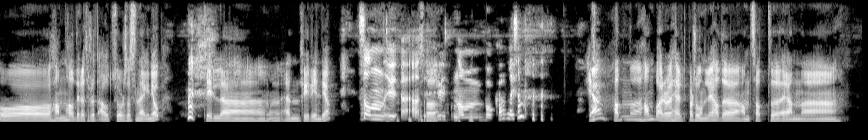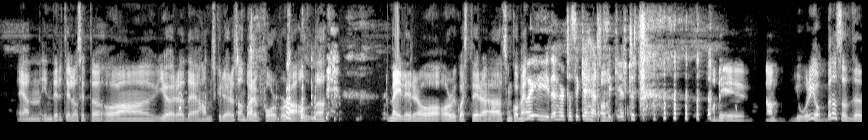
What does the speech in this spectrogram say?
og han hadde rett og slett outsourca sin egen jobb. til en fyr i India. Sånn Så- utenom boka, liksom? Ja, han, han bare helt personlig hadde ansatt en, eh, en inder til å sitte og gjøre det han skulle gjøre, så han bare forwarda alle mailer og, og requester eh, som kom inn. Oi, det hørtes ikke helt og- sikkert ut. Og de, han gjorde jobben, altså det,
